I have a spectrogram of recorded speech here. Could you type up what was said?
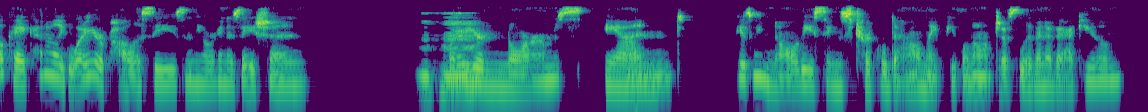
okay, kind of like what are your policies in the organization? Mm-hmm. What are mm-hmm. your norms? And because we know these things trickle down, like people don't just live in a vacuum.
